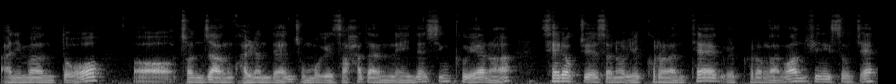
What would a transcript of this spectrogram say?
아니면 또 어, 전장 관련된 종목에서 하단에 있는 싱크웨어나 세력주에서는 웰크론한텍, 웰크론강원, 피닉스 호재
